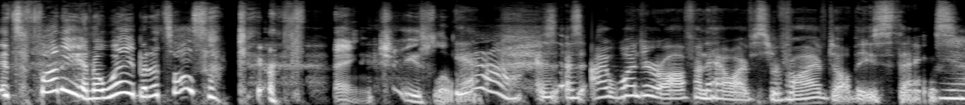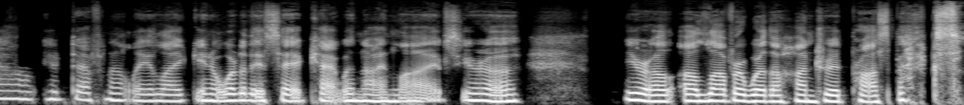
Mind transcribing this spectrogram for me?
It's funny in a way, but it's also terrifying. Jeez Louise. Yeah. As, as I wonder often how I've survived all these things. Yeah, you're definitely like, you know, what do they say? A cat with nine lives. You're a you're a, a lover with a hundred prospects.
